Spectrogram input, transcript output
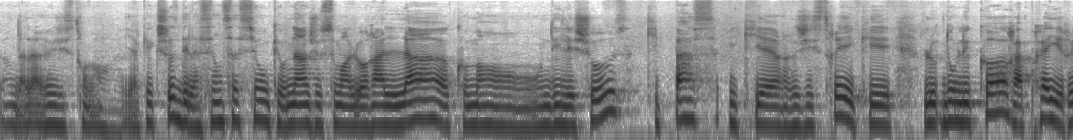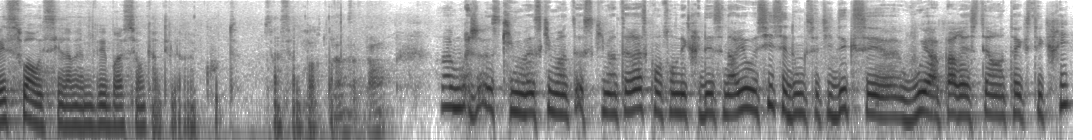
dans l'enregistrement. Il y a quelque chose de la sensation qu'on a justement à l'oral là, comment on dit les choses, qui passe et qui est enregistré et qui dont le corps, après, il reçoit aussi la même vibration quand il écoute. Ça, c'est important. ce qui m'intéresse quand on écrit des scénarios aussi, c'est donc cette idée que c'est euh, voué à pas rester un texte écrit.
